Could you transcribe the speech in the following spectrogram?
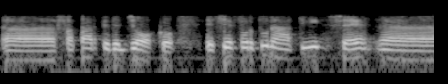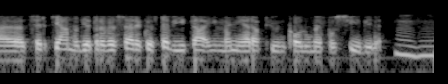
fa parte del gioco e si è fortunati se cerchiamo di attraversare questa vita in maniera più incolume possibile. Mm-hmm.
